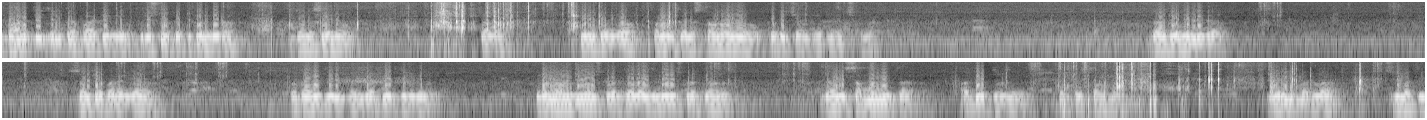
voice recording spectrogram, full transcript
భారతీయ జనతా పార్టీని దృష్టిలో పెట్టుకొని కూడా జనసేన చాలా కీలకంగా పలువురు స్థానాల్లో పోటీ చేయాలని నిర్ణయించుకున్నాం దాంట్లో ముందుగా సంఖ్యాపరంగా ఒక ఐదు మంది అభ్యర్థులను ఇరవై నాలుగు నియోజకవర్గాలు ఐదు నియోజకవర్గాలు దానికి సంబంధిత అభ్యర్థుల్ని ప్రకటిస్తా ఉన్నాం నెల్లిమర్ల శ్రీమతి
